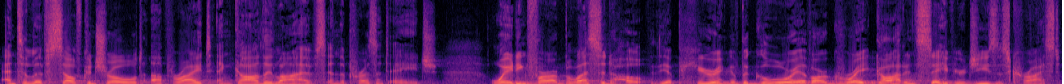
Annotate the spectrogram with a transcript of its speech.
and to live self controlled, upright, and godly lives in the present age, waiting for our blessed hope, the appearing of the glory of our great God and Savior, Jesus Christ,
